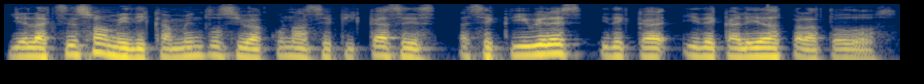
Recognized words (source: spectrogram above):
y el acceso a medicamentos y vacunas eficaces, asequibles y de, y de calidad para todos.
